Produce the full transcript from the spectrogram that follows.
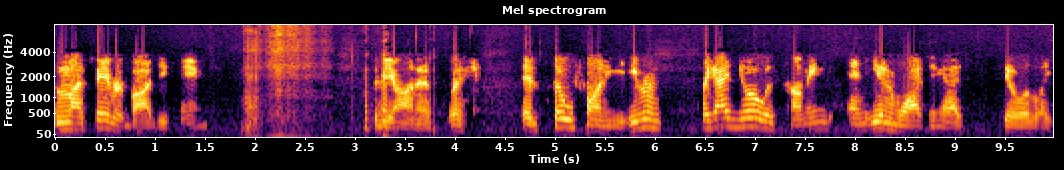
My favorite Baji thing, to be honest. Like, it's so funny. Even like I knew it was coming, and even watching it, I still was like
